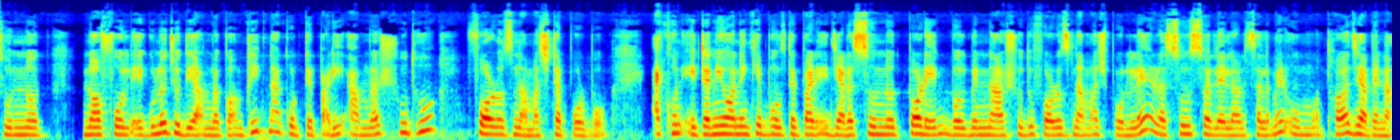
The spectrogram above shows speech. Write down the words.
সুন্নত, নফল, এগুলো যদি আমরা কমপ্লিট না করতে পারি, আমরা শুধু ফরজ নামাজটা পড়ব। এখন এটা নিয়ে অনেকে বলতে পারে, যারা সুন্নত পড়েন, বলবেন, না, শুধু ফরজ নামাজ পড়লে রাসুল সাল্লাহ সাল্লামের উম্মত হওয়া যাবে না।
